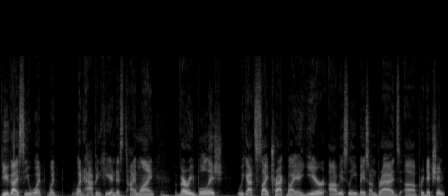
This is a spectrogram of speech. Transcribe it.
do you guys see what what what happened here in this timeline? Very bullish we got sidetracked by a year, obviously, based on Brad's uh, prediction.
